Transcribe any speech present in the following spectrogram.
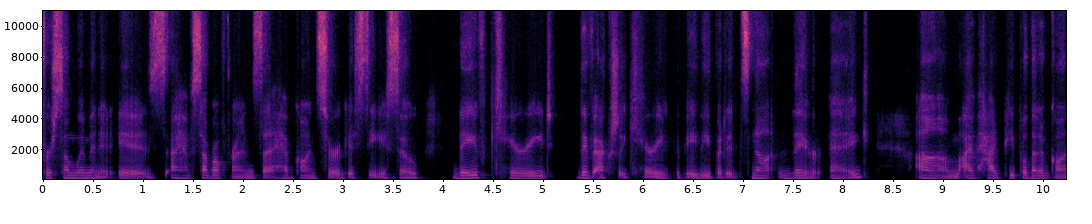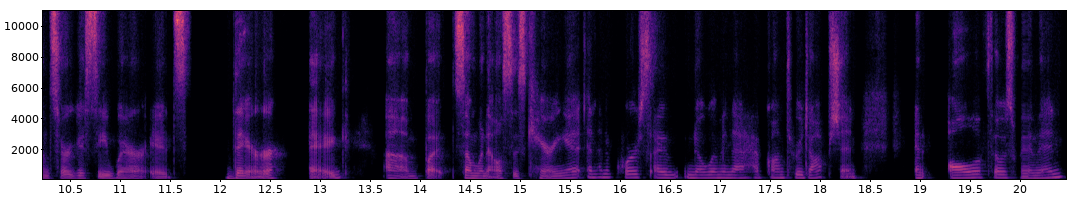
For some women it is. I have several friends that have gone surrogacy so they've carried they've actually carried the baby but it's not their egg. Um, i've had people that have gone surrogacy where it's their egg um, but someone else is carrying it. And then of course i know women that have gone through adoption. And all of those women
